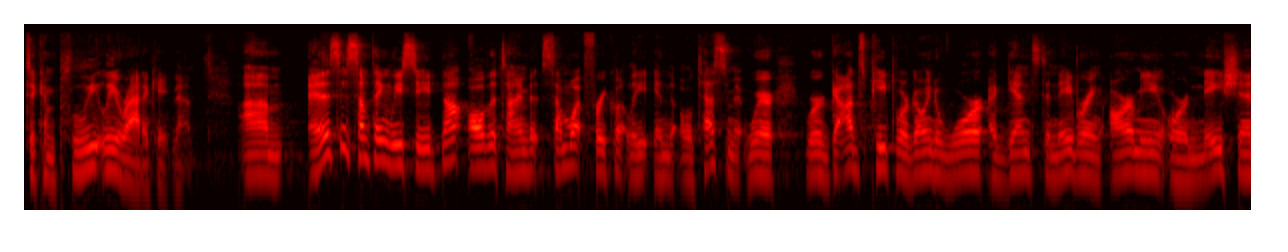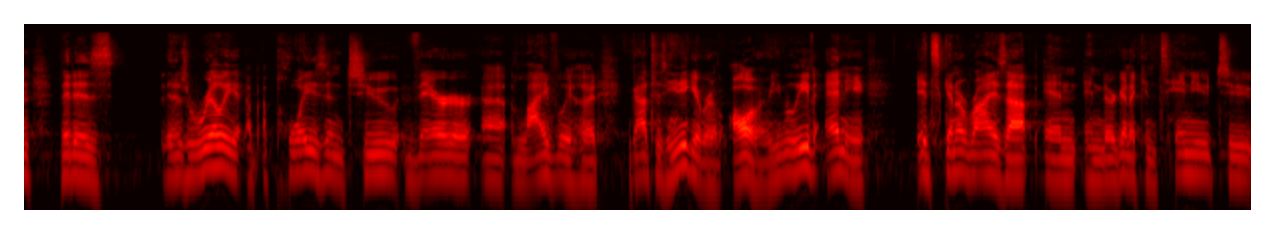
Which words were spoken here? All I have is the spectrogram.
to completely eradicate them. Um, and this is something we see not all the time, but somewhat frequently in the Old Testament, where, where God's people are going to war against a neighboring army or nation that is there's really a, a, poison to their uh, livelihood. God says, you need to get rid of all of them. If you leave any, it's going to rise up and, and they're going to continue to,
